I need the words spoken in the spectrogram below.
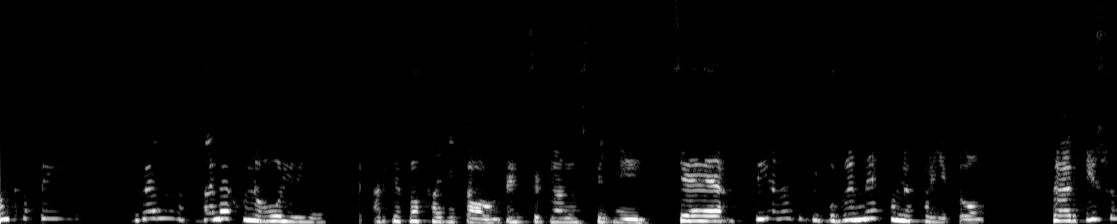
άνθρωποι δεν, δεν έχουν όλοι αρκετό φαγητό έτσι πάνω στη γη. Και αυτοί οι άνθρωποι που δεν έχουν φαγητό θα αρχίσουν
